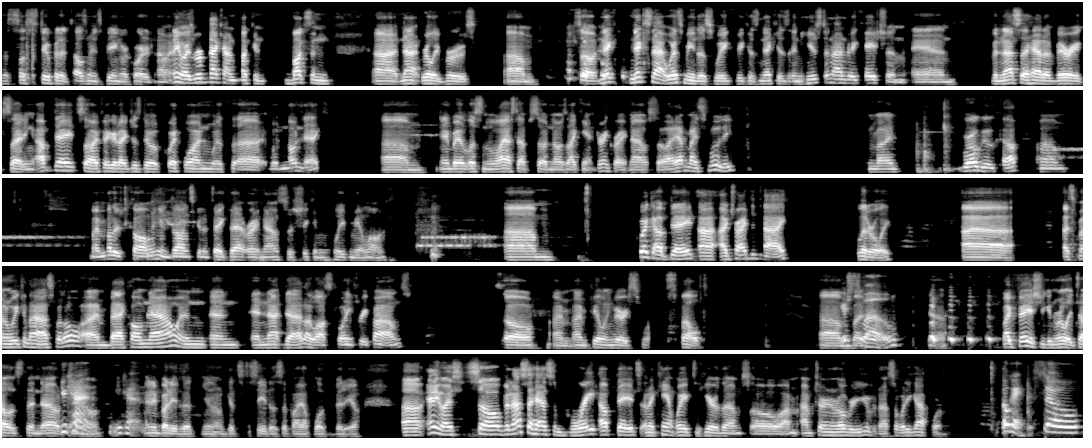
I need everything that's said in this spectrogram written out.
that's so stupid. It tells me it's being recorded now. Anyways, we're back on Buck and Bucks and uh, not really Brews. Um, so Nick Nick's not with me this week because Nick is in Houston on vacation, and Vanessa had a very exciting update. So I figured I'd just do a quick one with uh, with no Nick. Um, anybody that listened to the last episode knows I can't drink right now, so I have my smoothie in my Grogu cup. Um, my mother's calling, and Dawn's going to take that right now so she can leave me alone. Um, quick update uh, I tried to die, literally. Uh, I spent a week in the hospital. I'm back home now and and and not dead. I lost 23 pounds, so I'm I'm feeling very sw- spelt. Um, You're but, slow. yeah, my face you can really tell is thinned out. You can, you, know. you can. Anybody that you know gets to see this if I upload the video. Uh, anyways, so Vanessa has some great updates, and I can't wait to hear them. So I'm I'm turning it over to you, Vanessa. What do you got for me? Okay, so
